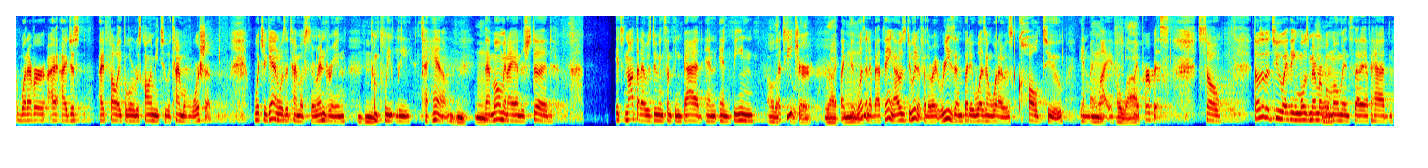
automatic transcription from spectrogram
whatever. I, I just, I felt like the Lord was calling me to a time of worship, which again was a time of surrendering mm-hmm. completely to Him. Mm-hmm. Mm. That moment, I understood. It's not that I was doing something bad and and being Oh, a that's so teacher. Right. Like it mm. wasn't a bad thing. I was doing it for the right reason, but it wasn't what I was called to in my mm. life. Oh, wow. My purpose. So those are the two I think most memorable Sure. moments that I have had,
